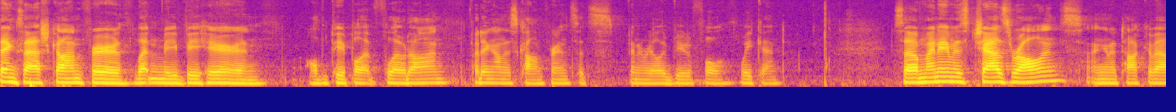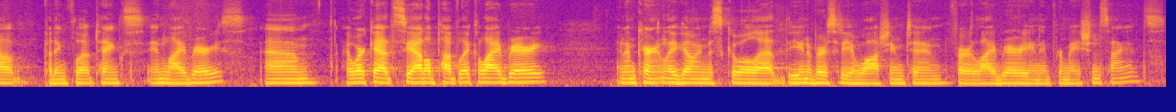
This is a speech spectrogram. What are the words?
thanks Ashkon for letting me be here and all the people at Float On putting on this conference. It's been a really beautiful weekend. So my name is Chaz Rollins. I'm going to talk about putting float tanks in libraries. Um, I work at Seattle Public Library, and I'm currently going to school at the University of Washington for library and information science.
